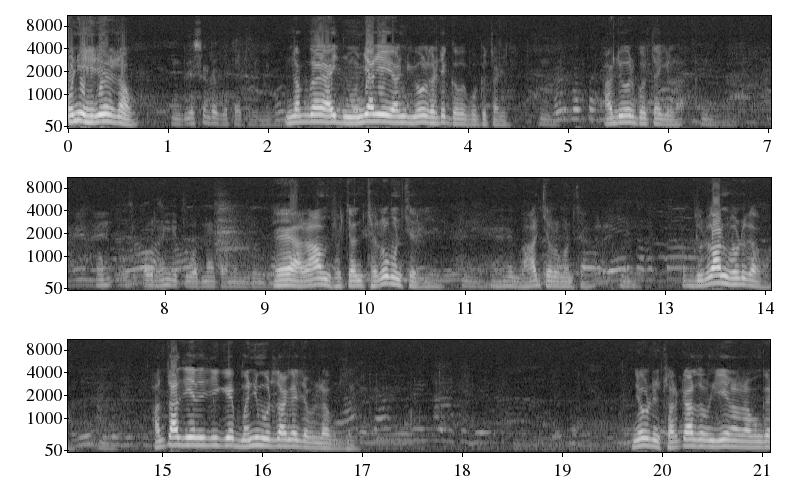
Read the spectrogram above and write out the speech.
ಓಣಿ ಹಿರಿಯರು ನಾವು. ಎಷ್ಟು ಗಂಟೆಗೆ ಗೊತ್ತಾಯ್ತು ರೀ ನಿಮ್ಗೆ? ನಮ್ಗೆ ಐದು ಮುಂಜಾನೆ ಎಂಟು ಏಳು ಗಂಟೆಗೆ ಗೊತ್ತಾಗಿ ಅಲ್ಲಿವರೆಗೆ ಗೊತ್ತಾಗಿಲ್ಲ. ಅವ್ರು ಹೆಂಗಿತ್ತು ಒದ್ನಾಟ ನಿಮ್ದು? ಏ ಆರಾಮ್ ಚಂದ ಚಲೋ ಮನುಷ್ಯ ರೀ. ಭಾಳ ಚಲೋ ಮನುಷ್ಯ. ದುಡ್ವಾನ್ ಹುಡುಗ ಅವ. ಅಂಥದ್ದು ಏನಿದೆ ಈಗ ಮನೆ ಮುರಿದಂಗೆ ಜಬಲ ನೋಡ್ರಿ ಸರ್ಕಾರದವ್ರು ಏನು ನಮ್ಗೆ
